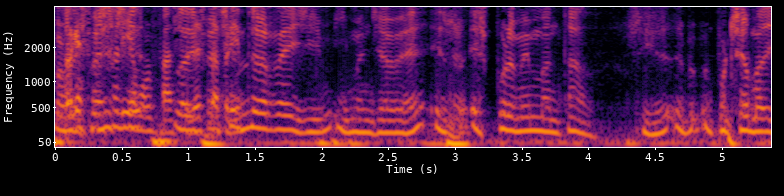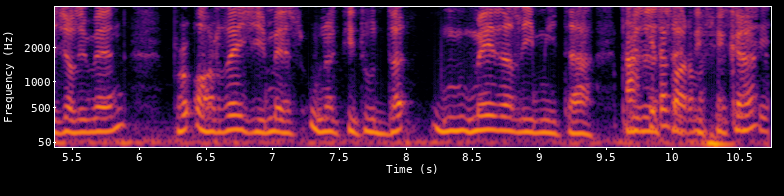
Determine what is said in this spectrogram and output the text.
Però Perquè no seria molt fàcil La diferència entre règim i menjar bé és, és purament mental. O sigui, pot ser el mateix aliment, però el règim és una actitud de m'he de limitar, Ah, m'he sí, de sacrificar, sí,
